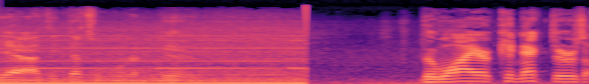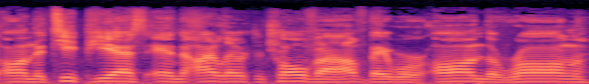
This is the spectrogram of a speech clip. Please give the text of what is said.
yeah, I think that's what we're gonna do. The wire connectors on the TPS and the idle air control valve, they were on the wrong,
